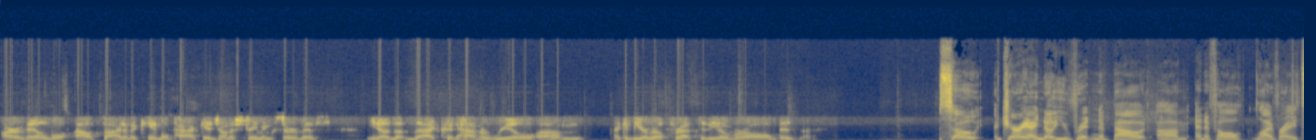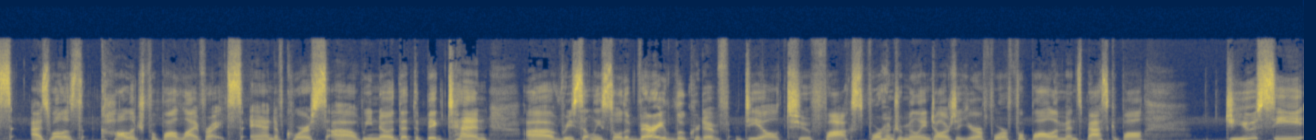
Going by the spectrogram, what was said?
are available outside of a cable package on a streaming service, you know, th- that could have a real, um, that could be a real threat to the overall business. So, Gerry, I know you've written about um, NFL live rights as well as college football live rights. And of course, uh, we know that the Big Ten uh, recently sold a very lucrative deal to Fox $400 million a year for football and men's basketball. Do you see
